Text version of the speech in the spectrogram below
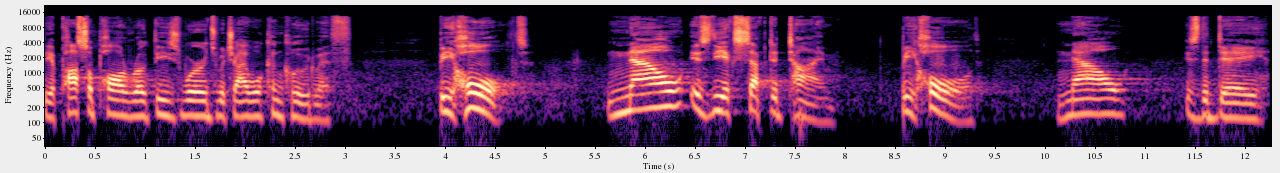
The Apostle Paul wrote these words, which I will conclude with Behold, now is the accepted time. Behold, now is the day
